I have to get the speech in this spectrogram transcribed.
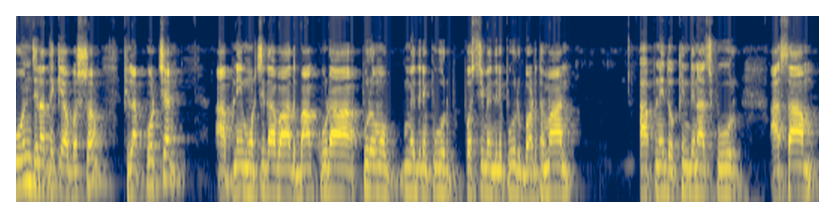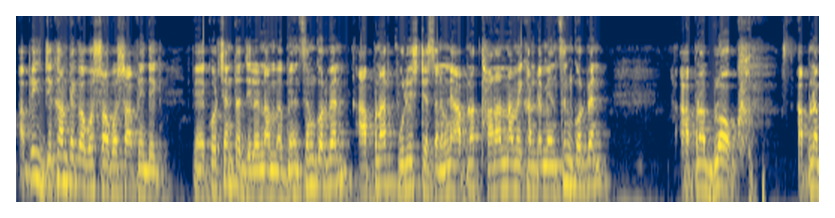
কোন জেলা থেকে অবশ্য ফিল করছেন? আপনি মুর্শিদাবাদ, বাঁকুড়া, পূর্ব মেদিনীপুর, পশ্চিম মেদিনীপুর, বর্ধমান, আপনি দক্ষিণ দিনাজপুর, আসাম, আপনি যেখান থেকে অবশ্য অবশ্য আপনি দেখ করছেন তার জেলার নাম মেনশন করবেন। আপনার পুলিশ স্টেশন মানে আপনার থানার নাম এখানটা মেনশন করবেন। আপনার ব্লক আপনার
